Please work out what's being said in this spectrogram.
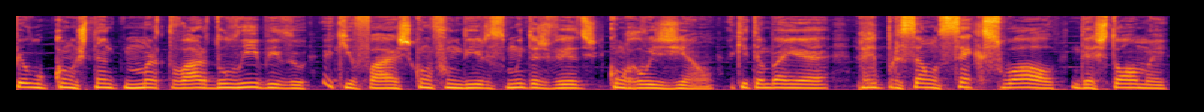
pelo constante martelar do líbido, que o faz confundir-se muitas vezes com religião. Aqui também a repressão sexual deste homem,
